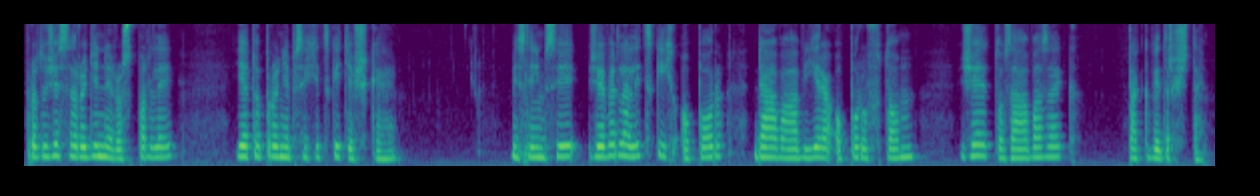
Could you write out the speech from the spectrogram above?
protože se rodiny rozpadly, je to pro ně psychicky těžké. Myslím si, že vedle lidských opor dává víra oporu v tom, že je to závazek, tak vydržte.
